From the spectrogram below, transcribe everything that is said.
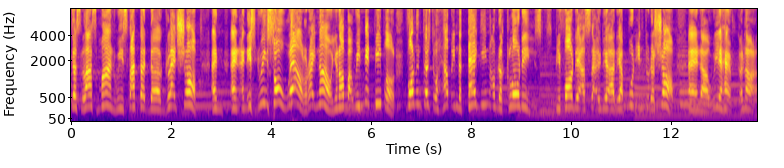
just last month, we started the Glad Shop, and, and, and it's doing so well right now, you know, but we need people, volunteers to help in the tagging of the clothing before they are, they are, they are put into the shop. And uh, we have you know,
